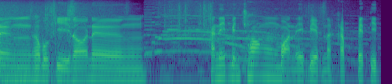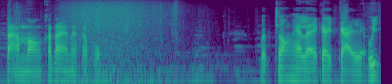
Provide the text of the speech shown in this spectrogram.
หนึ่งคาบุกิโนหนึ่ง อันนี้เป็นช่องบอลเอฟเอฟนะครับ ไปติดตามน้องก็ได้นะครับผม แบบช่องไฮไลท์ไก่ๆอะอุ้ย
